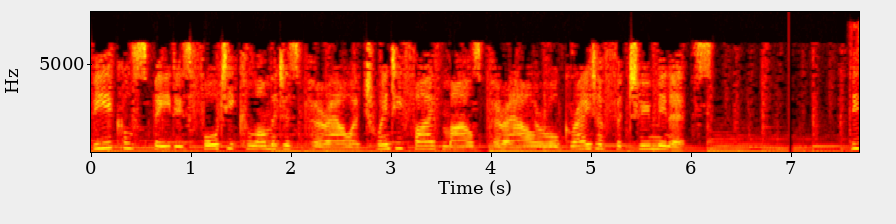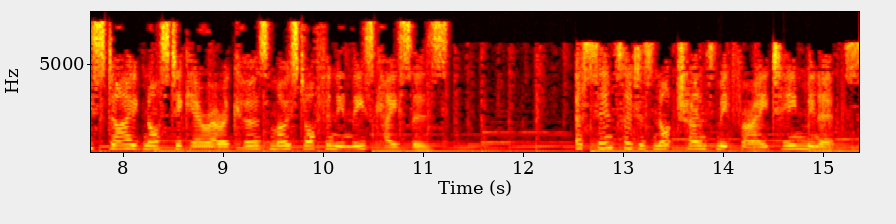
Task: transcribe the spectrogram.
Vehicle speed is 40 km per hour 25 miles per hour or greater for 2 minutes. This diagnostic error occurs most often in these cases. A sensor does not transmit for 18 minutes.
